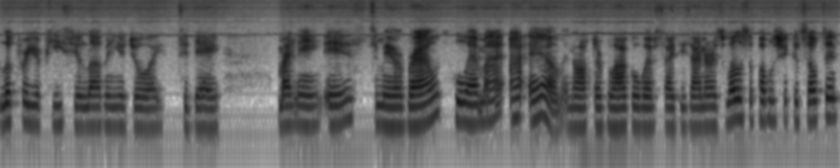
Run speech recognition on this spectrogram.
Look for your peace, your love, and your joy today. My name is Tamara Brown. Who am I? I am an author, blogger, website designer, as well as a publishing consultant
